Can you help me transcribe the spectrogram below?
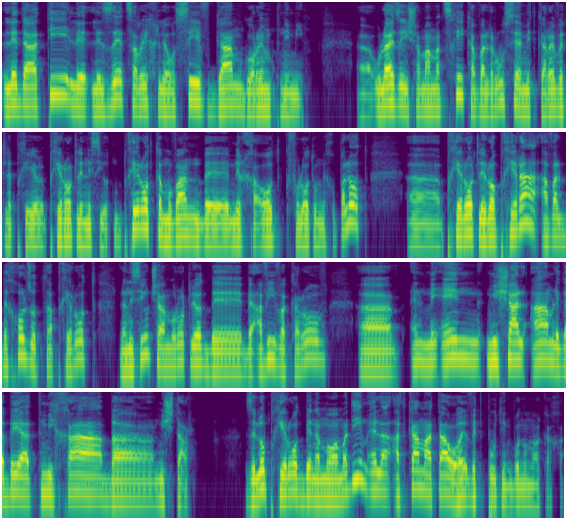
לדעתי, לזה צריך להוסיף גם גורם פנימי. אה, אולי זה יישמע מצחיק, אבל רוסיה מתקרבת לבחירות לנשיאות. בחירות כמובן במרכאות כפולות ומכופלות, בחירות ללא בחירה, אבל בכל זאת הבחירות לנשיאות שאמורות להיות באביב הקרוב, אין מעין משאל עם לגבי התמיכה במשטר. זה לא בחירות בין המועמדים, אלא עד כמה אתה אוהב את פוטין, בוא נאמר ככה.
